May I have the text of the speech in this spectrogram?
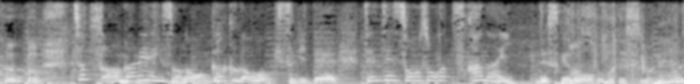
ちょっとあまりにその額が大きすぎて全然想像がつかないんですけどこそうですよね。れ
